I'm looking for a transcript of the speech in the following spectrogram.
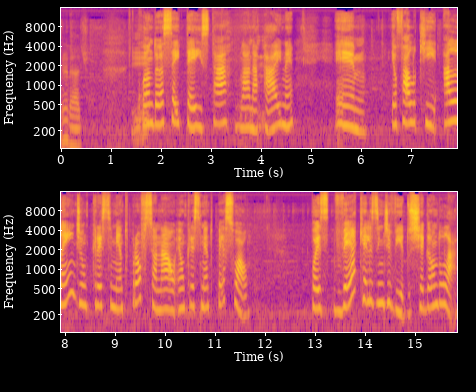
Verdade. E... Quando eu aceitei estar lá na PAI, né? É, eu falo que além de um crescimento profissional, é um crescimento pessoal. Pois ver aqueles indivíduos chegando lá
